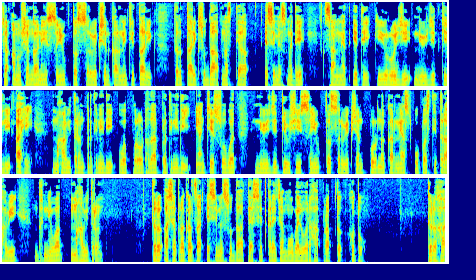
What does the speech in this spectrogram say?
ज्या अनुषंगाने संयुक्त सर्वेक्षण करण्याची तारीख तर तारीखसुद्धा आपणास त्या एस एम एसमध्ये सांगण्यात येते की रोजी नियोजित केली आहे. महावितरण प्रतिनिधी व पुरवठादार प्रतिनिधी यांचे सोबत नियोजित दिवशी संयुक्त सर्वेक्षण पूर्ण करण्यास उपस्थित राहावे. धन्यवाद महावितरण. तर अशा प्रकारचा एस एम एससुद्धा त्या शेतकऱ्याच्या मोबाईलवर हा प्राप्त होतो. तर हा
